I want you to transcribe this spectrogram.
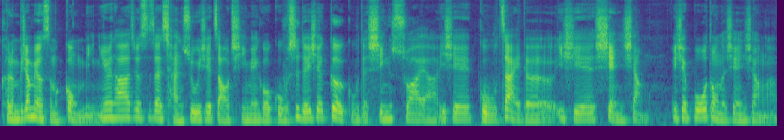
可能比较没有什么共鸣，因为他就是在阐述一些早期美国股市的一些个股的兴衰啊，一些股债的一些现象。一些波动的现象啊，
